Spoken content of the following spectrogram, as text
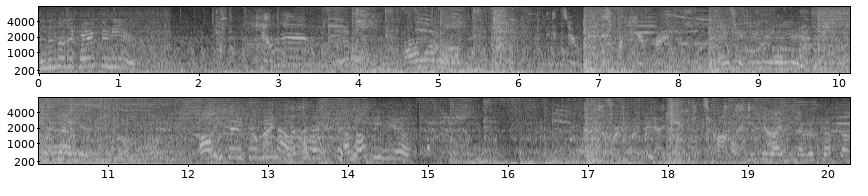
There's another character here. Kill him. I don't want to. It's your friend. It's one of your friends. Hey, here, here, here, here, here. Get out of here. Oh, he's trying to kill me now. What the heck? I'm helping you. Never on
